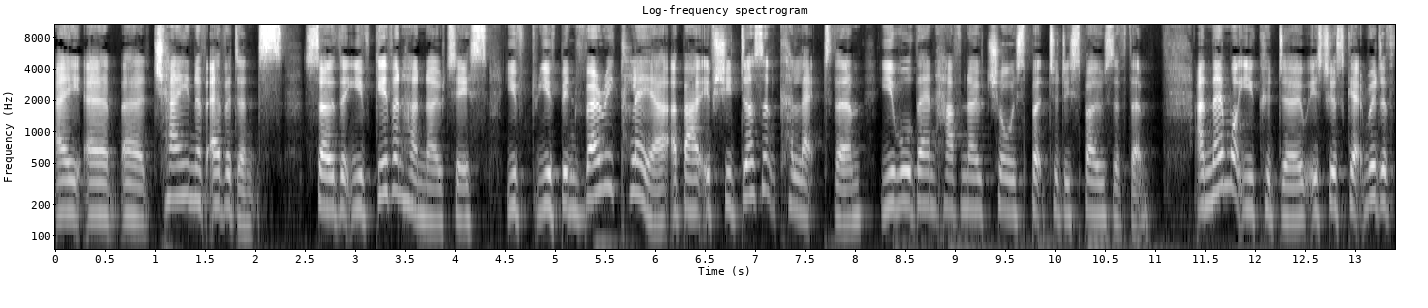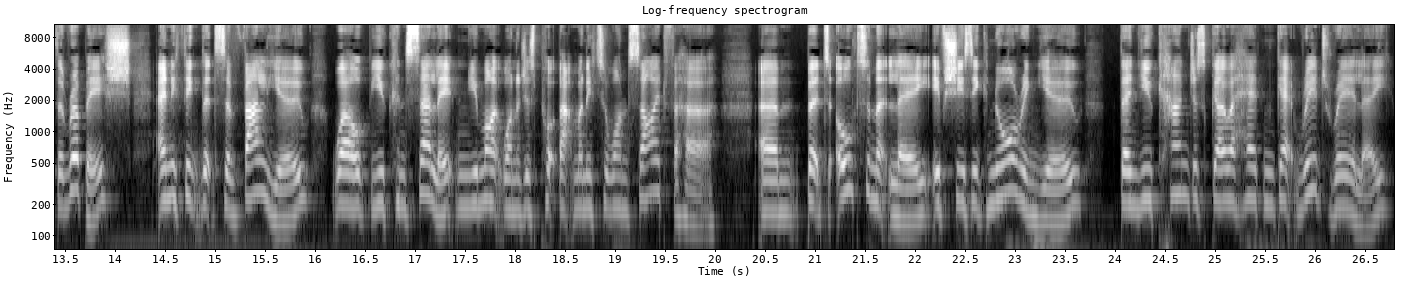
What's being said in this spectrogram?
a, a, a chain of evidence so that you've given her notice. You've you've been very clear about if she doesn't collect them you will then have no choice but to dispose of them. And then what you could do is just get rid of the rubbish anything that's of value. Well you can sell it and you might want to just put that money to one side for her. Um, but ultimately if she's ignoring you then you can just go ahead and get rid really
